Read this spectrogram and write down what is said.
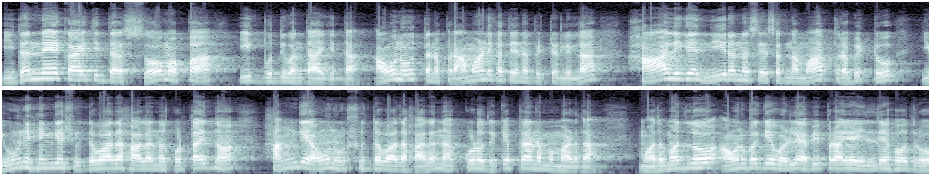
ಇದನ್ನೇ ಕಾಯ್ತಿದ್ದ ಸೋಮಪ್ಪ ಈಗ ಬುದ್ಧಿವಂತ ಆಗಿದ್ದ. ಅವನು ತನ್ನ ಪ್ರಾಮಾಣಿಕತೆಯನ್ನು ಬಿಟ್ಟಿರಲಿಲ್ಲ. ಹಾಲಿಗೆ ನೀರನ್ನು ಸೇರಿಸೋದನ್ನ ಮಾತ್ರ ಬಿಟ್ಟು ಇವನು ಹೆಂಗೆ ಶುದ್ಧವಾದ ಹಾಲನ್ನು ಕೊಡ್ತಾ ಇದ್ನೋ ಹಾಗೆ ಅವನು ಶುದ್ಧವಾದ ಹಾಲನ್ನು ಕೊಡೋದಕ್ಕೆ ಪ್ರಾರಂಭ ಮಾಡ್ದ. ಮೊದಮೊದಲು ಅವನ ಬಗ್ಗೆ ಒಳ್ಳೆ ಅಭಿಪ್ರಾಯ ಇಲ್ಲದೆ ಹೋದರೂ,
